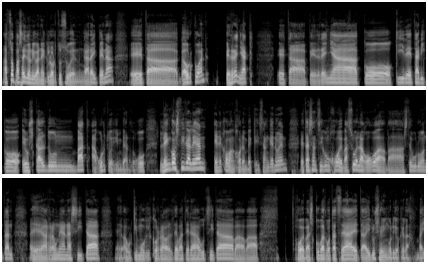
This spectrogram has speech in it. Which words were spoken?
Atzo pasaidon ibanek lortu zuen garaipena, eta gaurkoan, pedreinak, eta pedreñako kidetariko euskaldun bat agurtu egin behar dugu. Lehen goztiralean, eneko banjoren beke izan genuen, eta esan zigun joe, bazuela gogoa, ba, azte buru hontan, e, arraunean hasita, e, aurkimugikorra balde batera utzita, ba, ba, Jo, ba, bat botatzea eta ilusio egingo liokela. Bai,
